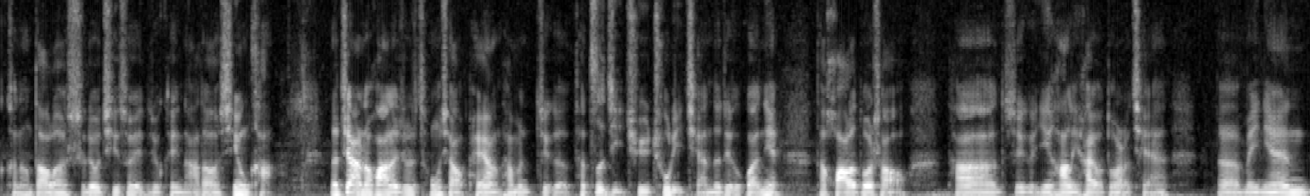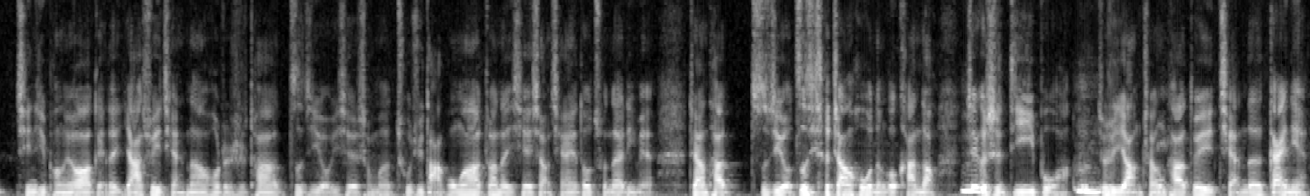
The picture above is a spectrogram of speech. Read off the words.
可能到了十六七岁就可以拿到信用卡。那这样的话呢，就是从小培养他们这个他自己去处理钱的这个观念，他花了多少，他这个银行里还有多少钱，呃，每年亲戚朋友啊给他压岁钱呐、或者是他自己有一些什么出去打工啊赚的一些小钱也都存在里面，这样他自己有自己的账户能够看到，这个是第一步啊，就是养成他对钱的概念，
